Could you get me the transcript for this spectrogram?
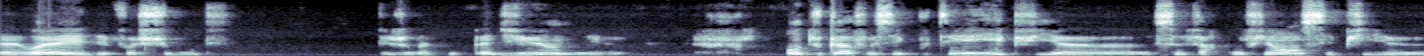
Euh, voilà, il y a des fois je suis montée, j'aurais peut-être pas dû, hein, mais en tout cas, il faut s'écouter et puis euh, se faire confiance. Et puis, euh,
